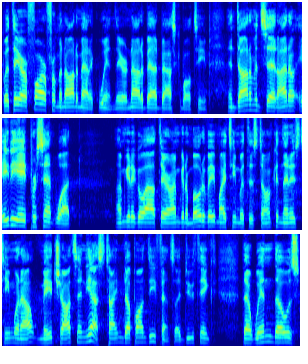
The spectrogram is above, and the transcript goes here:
but they are far from an automatic win. They are not a bad basketball team. And Donovan said, "I know 88% what." I'm going to go out there. I'm going to motivate my team with this dunk. And then his team went out, made shots, and yes, tightened up on defense. I do think that when those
